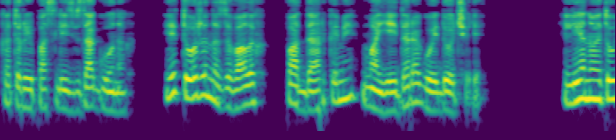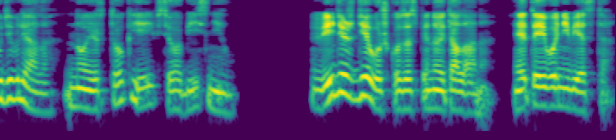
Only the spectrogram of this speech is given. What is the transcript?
которые паслись в загонах, и тоже называл их подарками моей дорогой дочери. Лену это удивляло, но Ирток ей все объяснил. «Видишь девушку за спиной Талана? Это его невеста.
